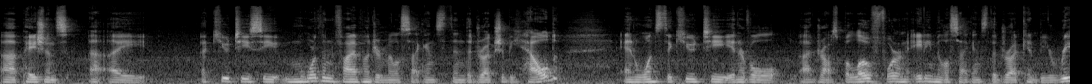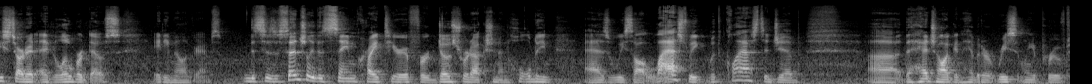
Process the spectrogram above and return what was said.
uh, patients uh, a a QTC more than 500 milliseconds, then the drug should be held. And once the QT interval uh, drops below 480 milliseconds, the drug can be restarted at a lower dose, 80 milligrams. This is essentially the same criteria for dose reduction and holding as we saw last week with Glasdegib, uh, the hedgehog inhibitor recently approved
